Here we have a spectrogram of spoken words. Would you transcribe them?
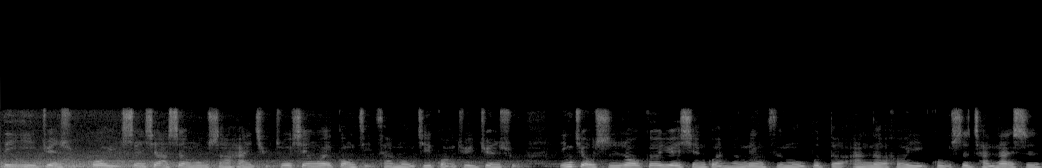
利益眷属，或以生下圣物杀害，取诸仙位供给产母及广聚眷属，饮酒食肉，歌乐弦管，能令子母不得安乐。何以故？是产难时，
